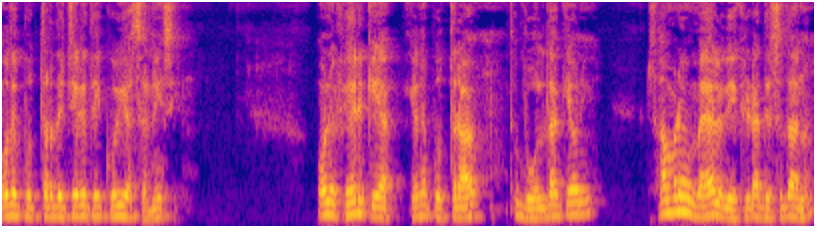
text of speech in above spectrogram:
ਉਹਦੇ ਪੁੱਤਰ ਦੇ ਚਿਹਰੇ ਤੇ ਕੋਈ ਅਸਰ ਨਹੀਂ ਸੀ। ਉਹਨੇ ਫੇਰ ਕਿਹਾ ਕਹਿੰਦਾ, ਪੁੱਤਰਾ, ਤੂੰ ਬੋਲਦਾ ਕਿਉਂ ਨਹੀਂ? ਸਾਹਮਣੇ ਉਹ ਮਹਿਲ ਵੇਖ ਜਿਹੜਾ ਦਿਸਦਾ ਨਾ,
